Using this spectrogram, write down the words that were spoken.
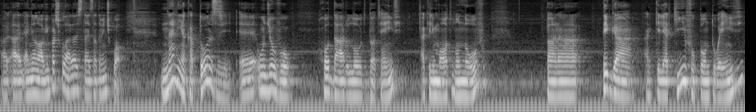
a, a, linha 9 em particular, ela está exatamente igual. Na linha 14 é onde eu vou rodar o load.env, aquele módulo novo, para pegar aquele arquivo .env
